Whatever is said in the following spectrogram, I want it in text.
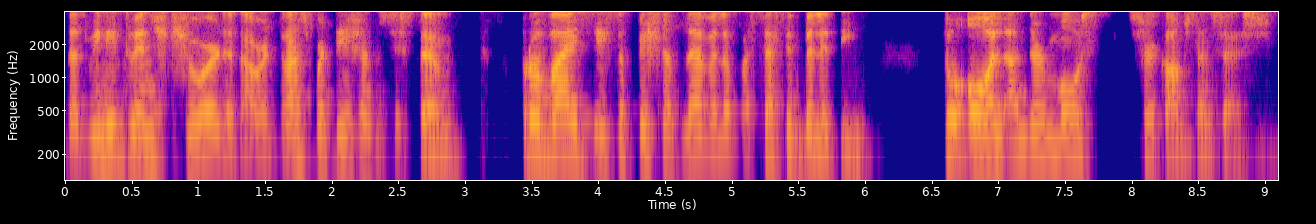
that we need to ensure that our transportation system provides a sufficient level of accessibility to all under most circumstances.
